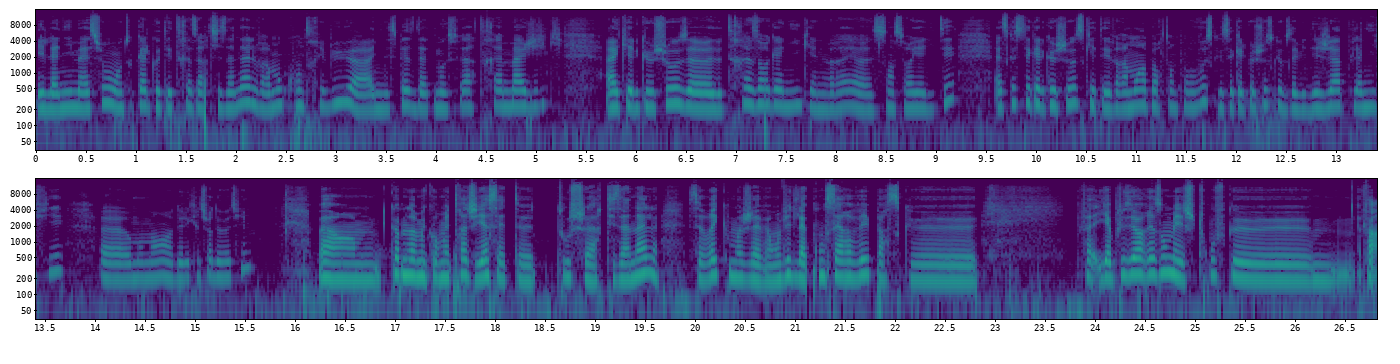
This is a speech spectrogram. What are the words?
Et l'animation, ou en tout cas le côté très artisanal, vraiment contribue à une espèce d'atmosphère très magique, à quelque chose euh, de très organique, à une vraie euh, sensorialité. Est-ce que c'était quelque chose qui était vraiment important pour vous? Est-ce que c'est quelque chose que vous avez déjà planifié euh, au moment de l'écriture de votre film? Ben, comme dans mes courts-métrages, il y a cette euh, touche artisanale. C'est vrai que moi, j'avais envie de la conserver parce que. il y a plusieurs raisons, mais je trouve que. Enfin,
